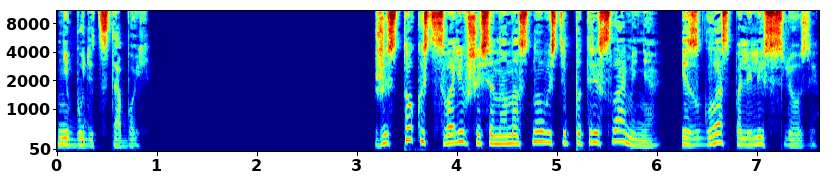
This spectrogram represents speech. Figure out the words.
не будет с тобой». Жестокость, свалившаяся на нас новости, потрясла меня, из глаз полились слезы.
